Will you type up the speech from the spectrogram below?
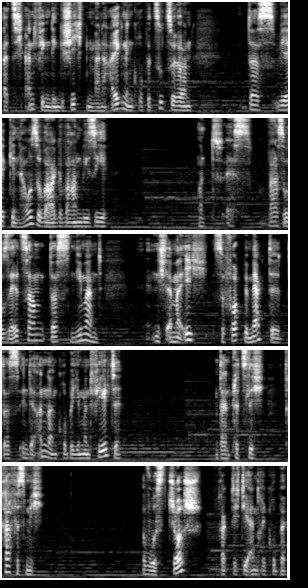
als ich anfing, den Geschichten meiner eigenen Gruppe zuzuhören, dass wir genauso vage waren wie sie. Und es war so seltsam, dass niemand, nicht einmal ich, sofort bemerkte, dass in der anderen Gruppe jemand fehlte. Und dann plötzlich traf es mich. Wo ist Josh? fragte ich die andere Gruppe.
